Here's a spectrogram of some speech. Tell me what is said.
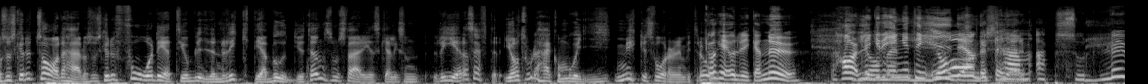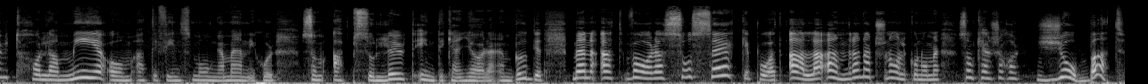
Och så ska du ta det här och så ska du få det till att bli den riktiga budgeten som Sverige ska liksom regeras efter. Jag tror det här kommer gå i- mycket svårare än vi tror. Okej Ulrika, nu har, ligger det ingenting i jag det Anders säger? kan absolut hålla med om att det finns många människor som absolut inte kan göra en budget. Men att vara så säker på att alla andra nationalekonomer som kanske har jobbat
